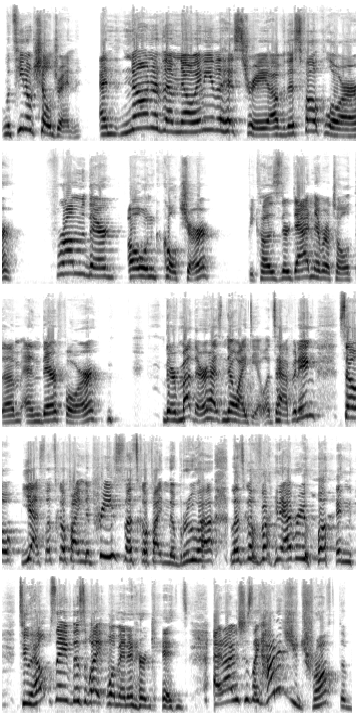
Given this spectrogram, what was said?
Latino children, and none of them know any of the history of this folklore from their own culture because their dad never told them, and therefore their mother has no idea what's happening. So, yes, let's go find the priest. Let's go find the bruja. Let's go find everyone to help save this white woman and her kids. And I was just like, how did you drop the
